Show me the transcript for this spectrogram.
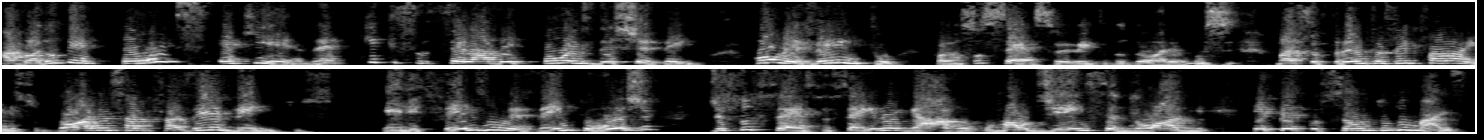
Agora, o depois é que é, né? O que, que será depois deste evento? Como evento, foi um sucesso o evento do Dória. Márcio França sempre fala isso. Dória sabe fazer eventos. Ele fez um evento hoje de sucesso, isso é inegável, com uma audiência enorme, repercussão e tudo mais.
